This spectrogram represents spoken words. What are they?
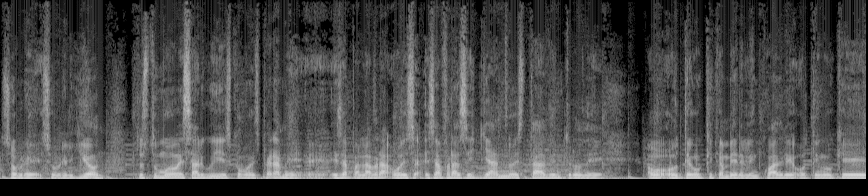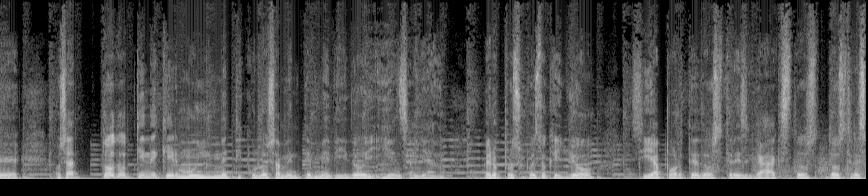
sobre, sobre el guion. Entonces tú mueves algo y es como, espérame, eh, esa palabra o esa, esa frase ya no está dentro de, o, o tengo que cambiar el encuadre, o tengo que, o sea, todo tiene que ir muy meticulosamente medido y, y ensayado. Pero por supuesto que yo sí aporté dos, tres gags, dos, dos tres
